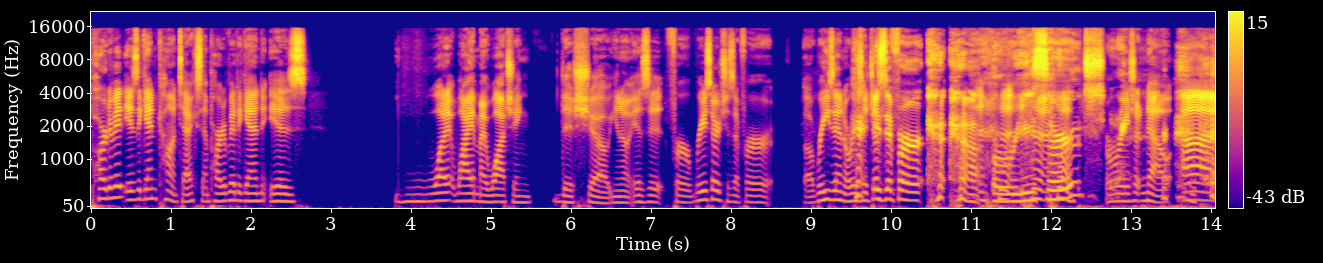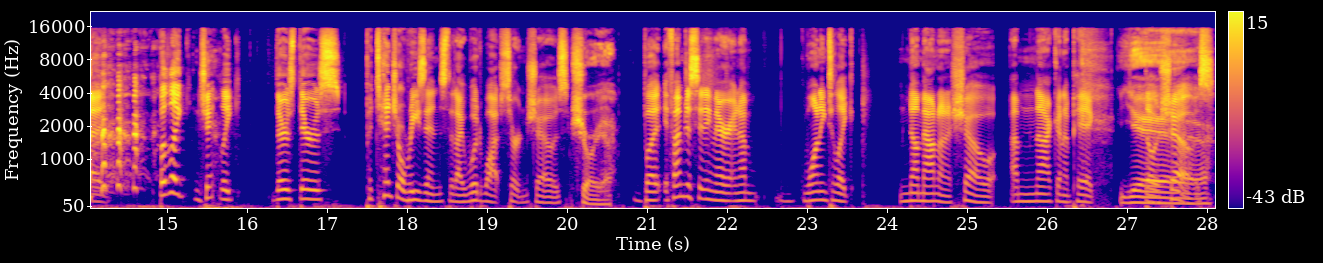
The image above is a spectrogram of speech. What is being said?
Part of it is again context, and part of it again is what? Why am I watching this show? You know, is it for research? Is it for a reason, or is it just is it for research research? No, uh, but like, like, there's there's potential reasons that I would watch certain shows, sure yeah but if I'm just sitting there and I'm wanting to like numb out on a show, I'm not gonna pick yeah shows.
